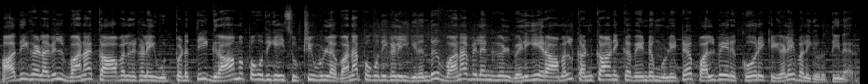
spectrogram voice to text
அதிக அளவில் வன காவலர்களை உட்படுத்தி கிராம பகுதியை சுற்றியுள்ள வனப்பகுதிகளில் இருந்து வனவிலங்குகள் வெளியேறாமல் கண்காணிக்க வேண்டும் உள்ளிட்ட பல்வேறு கோரிக்கைகளை வலியுறுத்தினர்.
